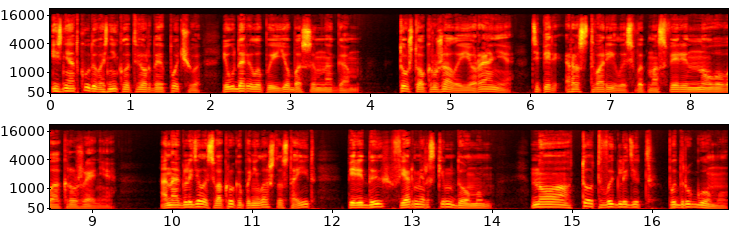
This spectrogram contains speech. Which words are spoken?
Из ниоткуда возникла твердая почва и ударила по ее босым ногам. То, что окружало ее ранее, теперь растворилось в атмосфере нового окружения. Она огляделась вокруг и поняла, что стоит перед их фермерским домом. Но тот выглядит по-другому.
